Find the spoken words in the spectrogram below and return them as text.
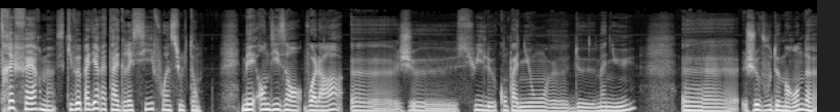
très ferme, ce qui ne veut pas dire être agressif ou insultant mais en disant voilà, euh, je suis le compagnon euh, de Manu. Euh, je vous demande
